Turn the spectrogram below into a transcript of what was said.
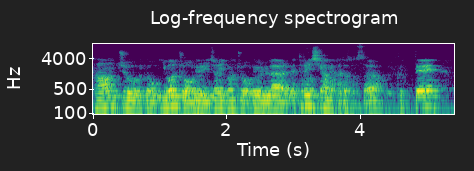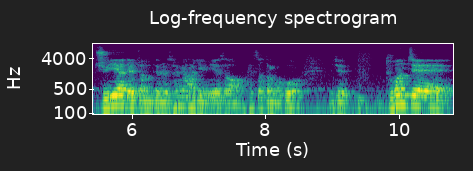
다음 주 그러니까 이번 주 월요일이죠. 이번 주 월요일 날 레터링 시간을 가졌었어요. 그때 주의해야 될 점들을 설명하기 위해서 했었던 거고 이제 두 번째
